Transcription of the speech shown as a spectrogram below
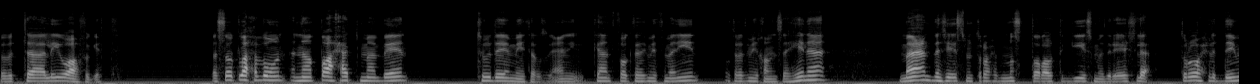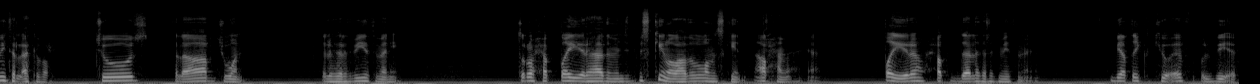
فبالتالي وافقت. بس لو تلاحظون إنها طاحت ما بين 2 diameters يعني كانت فوق 380 و 305 هنا ما عندنا شيء اسمه تروح بمسطرة وتقيس مدري إيش لا تروح لل diameter الأكبر. تشوز الارج 1 اللي هو 380 تروح تطير هذا من جد مسكين والله هذا والله مسكين أرحمه يعني. طيره وحط بدالة 380 بيعطيك ال Q f وال V f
